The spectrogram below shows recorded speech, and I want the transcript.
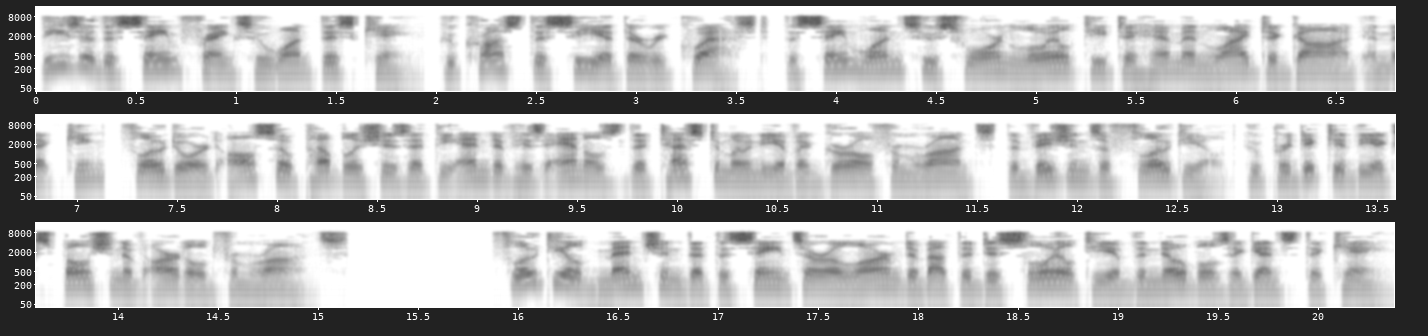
these are the same Franks who want this king, who crossed the sea at their request, the same ones who sworn loyalty to him and lied to God and that king. Flodoard also publishes at the end of his annals the testimony of a girl from Reims the visions of Flotilde who predicted the expulsion of Artold from Reims. Flotilde mentioned that the saints are alarmed about the disloyalty of the nobles against the king.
